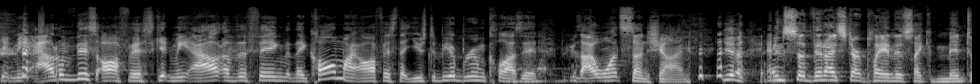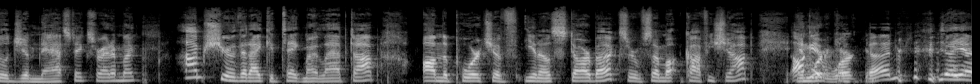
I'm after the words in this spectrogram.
Get me out of this office. Get me out of the thing that they call my office that used to be a broom closet because I want sunshine. yeah. And so then I start playing this like mental gymnastics, right? I'm like, I'm sure that I could take my laptop on the porch of, you know, Starbucks or some coffee shop. I'll and get work done. yeah, yeah.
